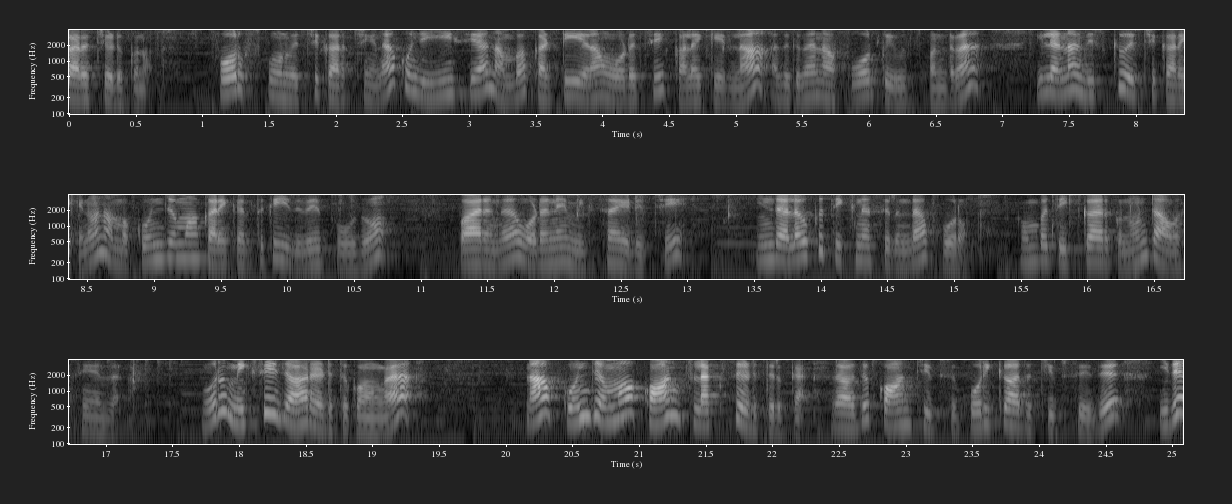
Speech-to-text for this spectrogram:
கரைச்சி எடுக்கணும். ஃபோர்க் ஸ்பூன் வச்சு கரைச்சிங்கன்னா கொஞ்சம் ஈஸியாக நம்ம கட்டியெல்லாம் உடச்சி கலக்கிடலாம். அதுக்கு தான் நான் ஃபோர்க்கு யூஸ் பண்ணுறேன். இல்லைன்னா விஸ்கு வச்சு கரைக்கணும். நம்ம கொஞ்சமாக கரைக்கிறதுக்கு இதுவே போதும். பாருங்கள் உடனே மிக்ஸ் ஆகிடுச்சு இந்த அளவுக்கு திக்னஸ் இருந்தால் போகிறோம் ரொம்ப திக்காக இருக்கணுன்ட்டு அவசியம் இல்லை. ஒரு மிக்ஸி ஜார் எடுத்துக்கோங்க. நான் கொஞ்சமாக கார்ன் ஃப்ளக்ஸ் எடுத்திருக்கேன். அதாவது கார்ன் சிப்ஸ் பொரிக்காத சிப்ஸ் இது. இதே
